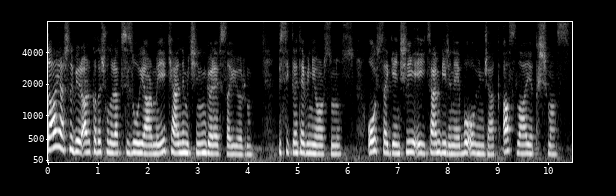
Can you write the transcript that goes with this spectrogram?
Daha yaşlı bir arkadaş olarak sizi uyarmayı kendim için görev sayıyorum. Bisiklete biniyorsunuz. Oysa gençliği eğiten birine bu oyuncak asla yakışmaz.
